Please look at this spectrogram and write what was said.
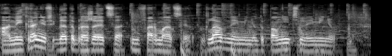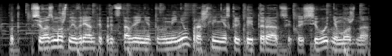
А на экране всегда отображается информация. Главное меню, дополнительное меню. Вот всевозможные варианты представления этого меню прошли несколько итераций. То есть сегодня можно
